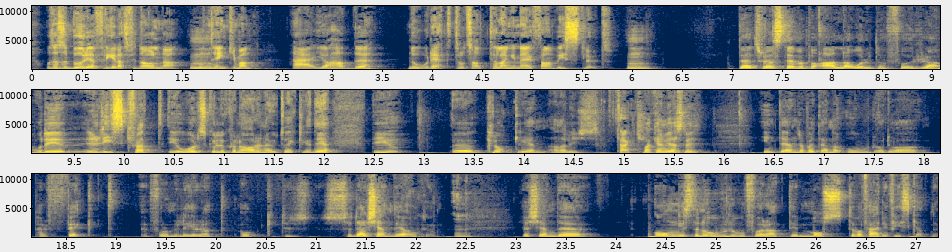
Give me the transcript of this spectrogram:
Och sen så börjar fredagsfinalerna och då tänker man, nej jag hade nog rätt trots allt. Talangerna är fan visst slut. Det tror jag stämmer på alla år utom förra. Och det är en risk för att i år skulle kunna ha den här utvecklingen. Det är, det är ju eh, klockren analys. Tack. Man kan absolut inte ändra på ett enda ord och det var perfekt formulerat. Och du, så där kände jag också. Jag kände ångesten och oron för att det måste vara färdigfiskat nu.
